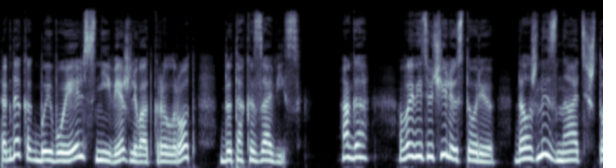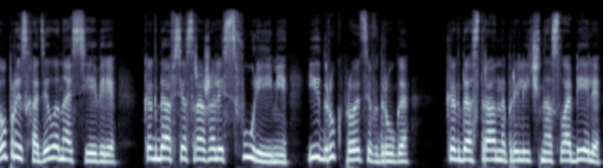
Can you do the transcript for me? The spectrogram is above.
тогда как бы его Эльс невежливо открыл рот, да так и завис. «Ага, вы ведь учили историю, должны знать, что происходило на севере, когда все сражались с фуриями и друг против друга, когда страны прилично ослабели,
